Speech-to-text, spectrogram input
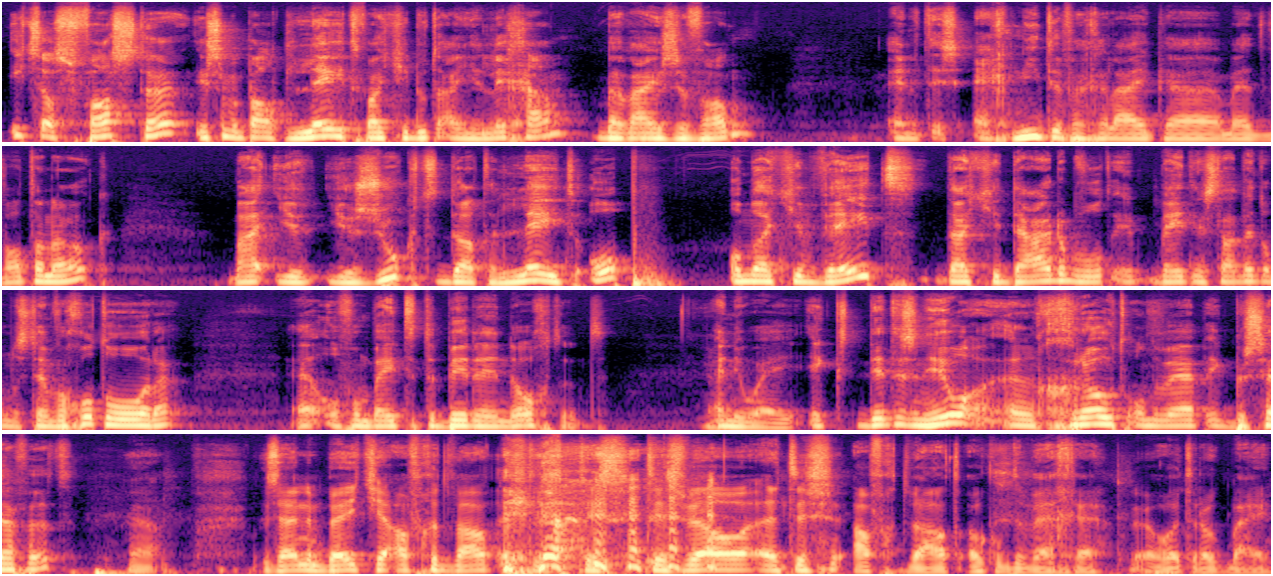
Iets als vasten is een bepaald leed wat je doet aan je lichaam. Bij wijze van. En het is echt niet te vergelijken met wat dan ook. Maar je, je zoekt dat leed op. Omdat je weet dat je daardoor bijvoorbeeld beter in staat bent om de stem van God te horen. Eh, of om beter te bidden in de ochtend. Anyway, ik, dit is een heel een groot onderwerp. Ik besef het. Ja. We zijn een beetje afgedwaald. Het is, het is, het is wel het is afgedwaald, ook op de weg. Hè. Dat hoort er ook bij.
